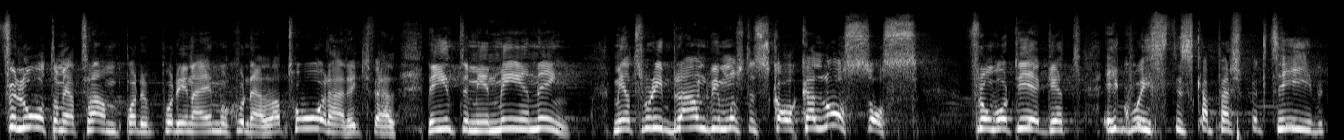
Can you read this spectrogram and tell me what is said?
Förlåt om jag trampade på dina emotionella tår här ikväll. Det är inte min mening. Men jag tror ibland vi måste skaka loss oss från vårt eget egoistiska perspektiv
